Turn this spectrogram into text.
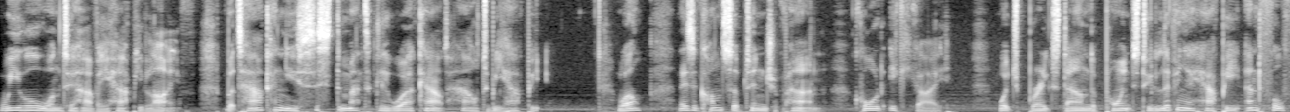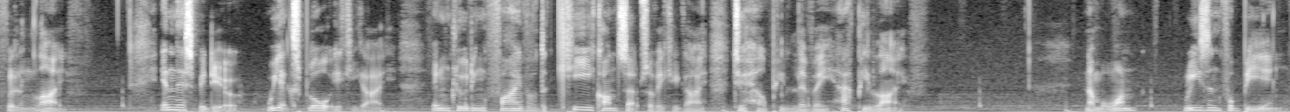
We all want to have a happy life, but how can you systematically work out how to be happy? Well, there's a concept in Japan called Ikigai, which breaks down the points to living a happy and fulfilling life. In this video, we explore Ikigai, including 5 of the key concepts of Ikigai to help you live a happy life. Number 1. Reason for being.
